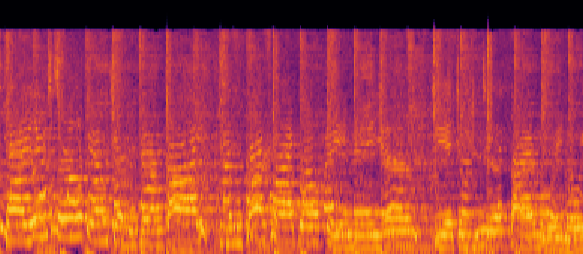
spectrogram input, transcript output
ស្ដាយយើងស្គាល់ទាំងចិនទាំងកាយមិនប្រែខ្លាយប្រពៃណីយើងជាជនជាតិតែមួយដូច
